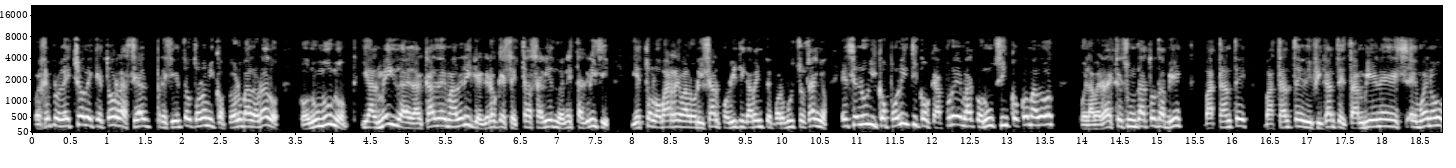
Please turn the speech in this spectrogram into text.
Por ejemplo, el hecho de que Torra sea el presidente autonómico peor valorado con un 1 y Almeida, el alcalde de Madrid, que creo que se está saliendo en esta crisis y esto lo va a revalorizar políticamente por muchos años, es el único político que aprueba con un 5,2 pues la verdad es que es un dato también bastante bastante edificante. También es eh, bueno,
